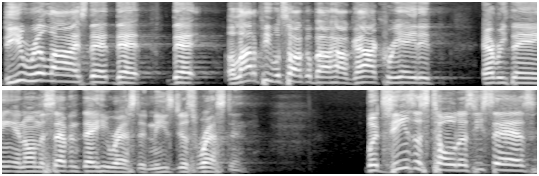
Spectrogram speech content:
Do you realize that that that a lot of people talk about how God created everything and on the seventh day he rested and he's just resting. But Jesus told us, he says,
